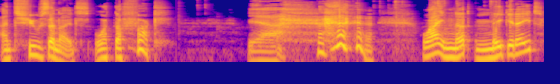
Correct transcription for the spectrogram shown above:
and two Zenytes. What the fuck? Yeah. Why not make it eight?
